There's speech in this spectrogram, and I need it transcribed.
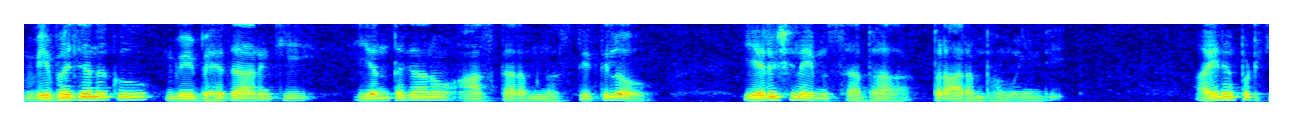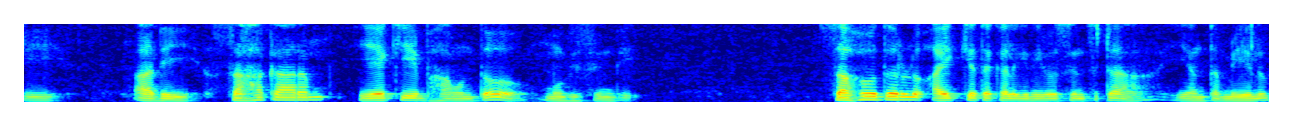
విభజనకు విభేదానికి ఎంతగానో ఆస్కారం ఉన్న స్థితిలో ఎరుషులేం సభ ప్రారంభమైంది. అయినప్పటికీ అది సహకారం ఏకీభావంతో ముగిసింది. సహోదరులు ఐక్యత కలిగి నివసించుట ఎంత మేలు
